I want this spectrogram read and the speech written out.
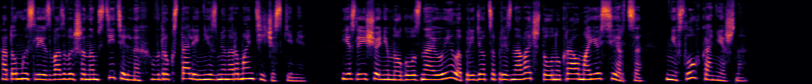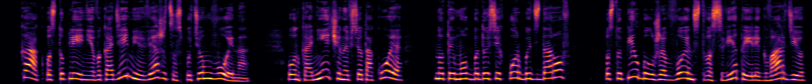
а то мысли из возвышенно мстительных вдруг стали низменно романтическими. Если еще немного узнаю Уилла, придется признавать, что он украл мое сердце. Не вслух, конечно. Как поступление в академию вяжется с путем воина? Он конечен и все такое, но ты мог бы до сих пор быть здоров, поступил бы уже в воинство света или гвардию,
